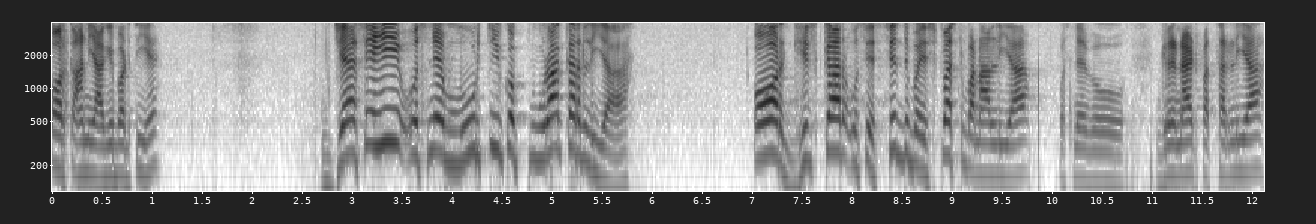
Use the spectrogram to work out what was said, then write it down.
और कहानी आगे बढ़ती है। जैसे ही उसने मूर्ति को पूरा कर लिया और घिसकर उसे सिद्ध व स्पष्ट बना लिया। उसने वो ग्रेनाइट पत्थर लिया,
